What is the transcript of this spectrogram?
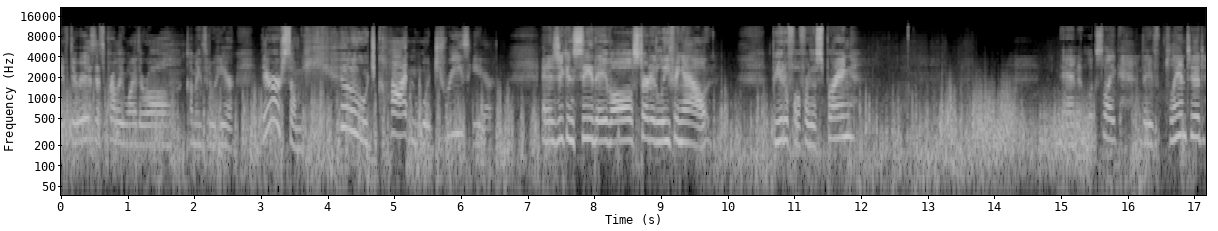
If there is, that's probably why they're all coming through here. There are some huge cottonwood trees here. And as you can see, they've all started leafing out. Beautiful for the spring. And it looks like they've planted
